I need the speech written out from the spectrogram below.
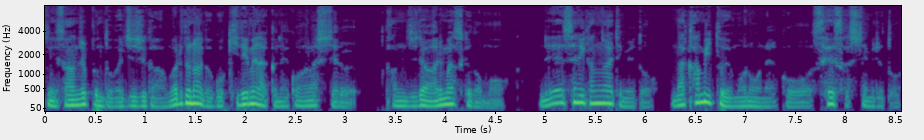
通に30分とか1時間、割となんかこう、切れ目なくね、こう話してる感じではありますけども、冷静に考えてみると、中身というものをね、こう、精査してみると、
